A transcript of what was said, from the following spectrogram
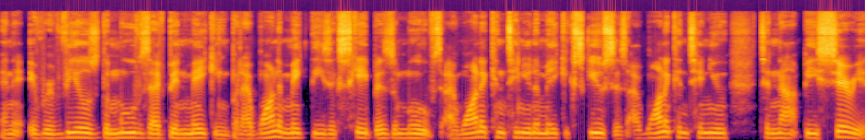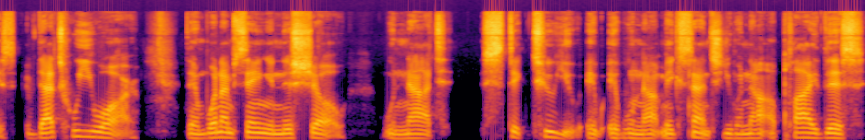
and it, reveals the moves I've been making, but I want to make these escapism moves. I want to continue to make excuses. I want to continue to not be serious. If that's who you are, then what I'm saying in this show will not stick to you. It, it will not make sense. You will not apply this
